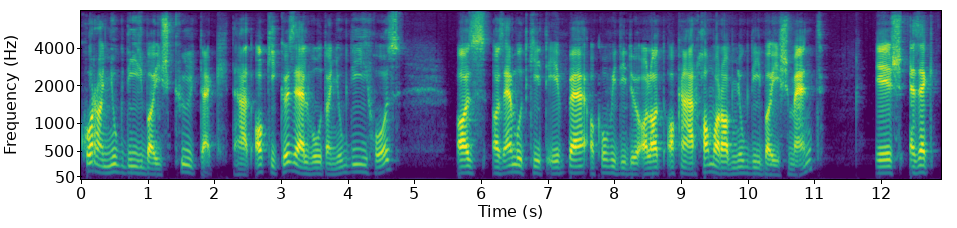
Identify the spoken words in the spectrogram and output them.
koran nyugdíjba is küldtek. Tehát aki közel volt a nyugdíjhoz, az az elmúlt két évben a Covid idő alatt akár hamarabb nyugdíjba is ment, és ezek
